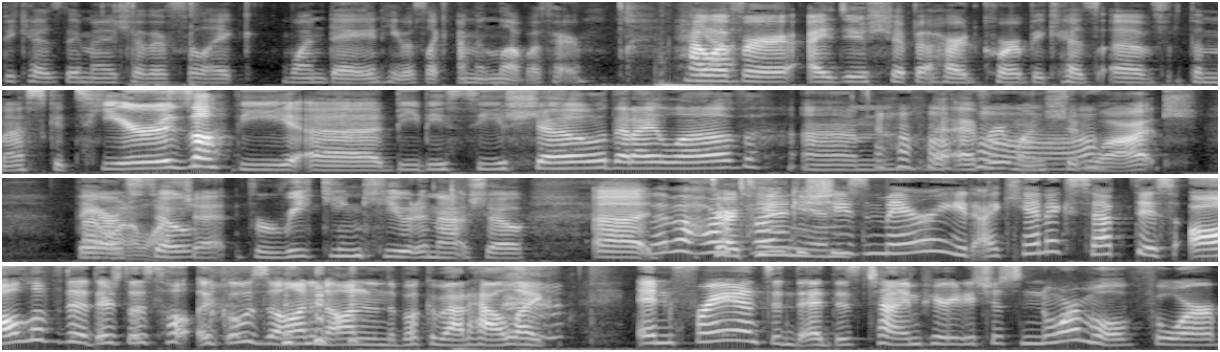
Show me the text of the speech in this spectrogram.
because they met each other for like one day and he was like, I'm in love with her. However, I do ship it hardcore because of The Musketeers, the uh, BBC show that I love, um, that everyone should watch. They I are so watch it. freaking cute in that show. Uh, I have a hard time because she's married. I can't accept this. All of the there's this whole it goes on and on in the book about how like in France and at this time period it's just normal for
